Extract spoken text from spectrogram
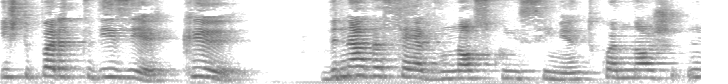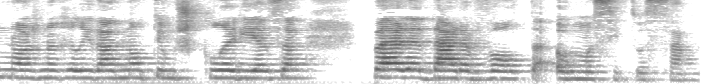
isto para te dizer que de nada serve o nosso conhecimento quando nós, nós na realidade não temos clareza para dar a volta a uma situação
